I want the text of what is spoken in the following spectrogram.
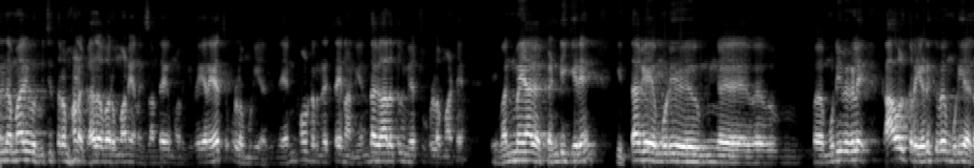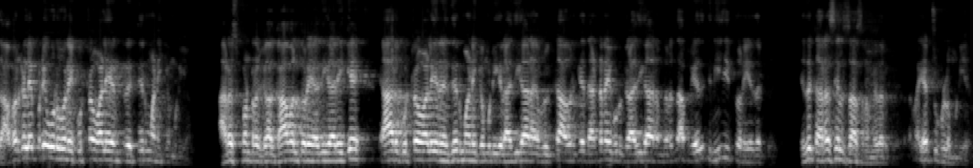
இந்த மாதிரி ஒரு விசித்திரமான கதை வருமான்னு எனக்கு சந்தேகமா இருக்கு. இதை ஏற்றுக்கொள்ள முடியாது. இந்த என்கவுண்டர் நெத்தை நான் எந்த காலத்திலும் ஏற்றுக்கொள்ள மாட்டேன். வன்மையாக கண்டிக்கிறேன். இத்தகைய முடி முடிவுகளை காவல்துறை எடுக்கவே முடியாது. அவர்கள் எப்படி ஒருவரை குற்றவாளி என்று தீர்மானிக்க முடியும்? அரெஸ்ட் பண்ற காவல்துறை அதிகாரிக்கு யார் குற்றவாளி என்று தீர்மானிக்க முடிகிற அதிகாரம் இருக்கு? அவருக்கே தண்டனை கொடுக்கிற அதிகாரம் இருந்தால் அப்புறம் எதுக்கு நீதித்துறை எதற்கு? எதுக்கு அரசியல் சாசனம் எதற்கு? அதெல்லாம் ஏற்றுக்கொள்ள முடியாது.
